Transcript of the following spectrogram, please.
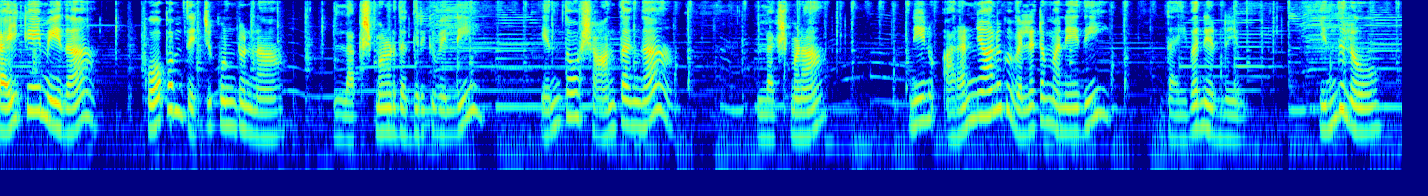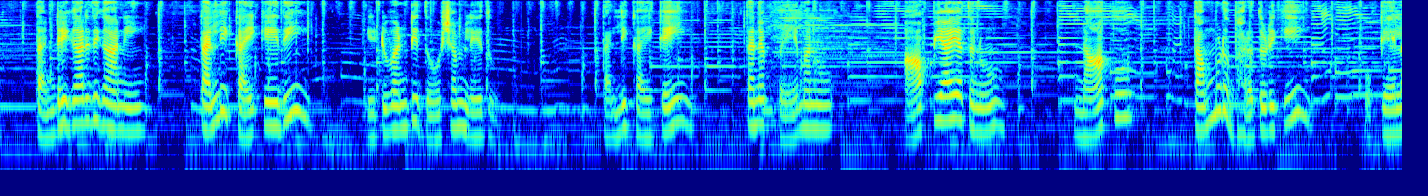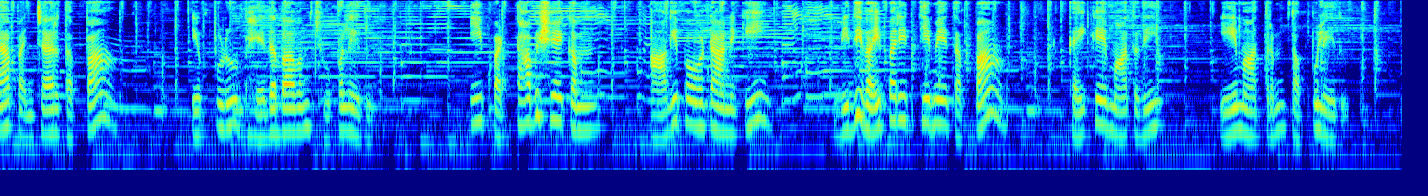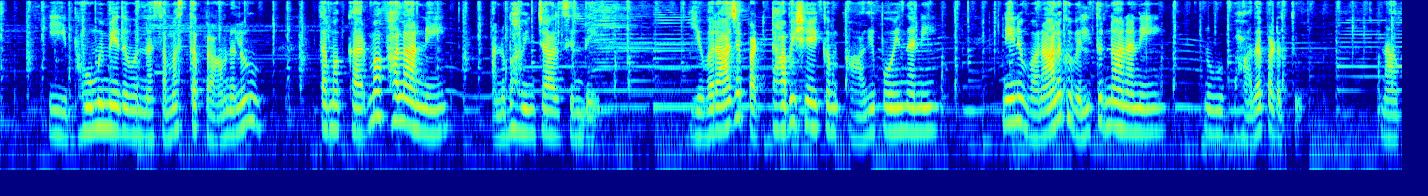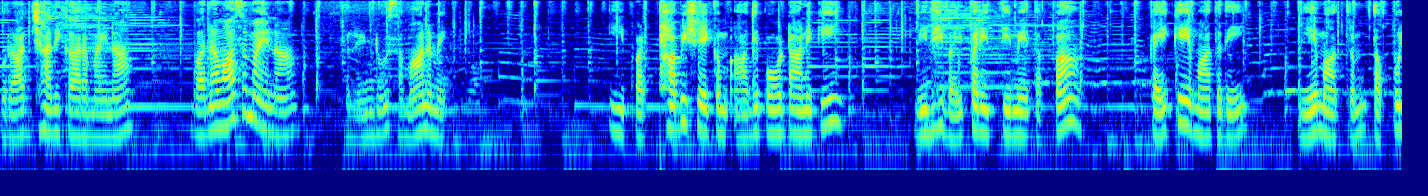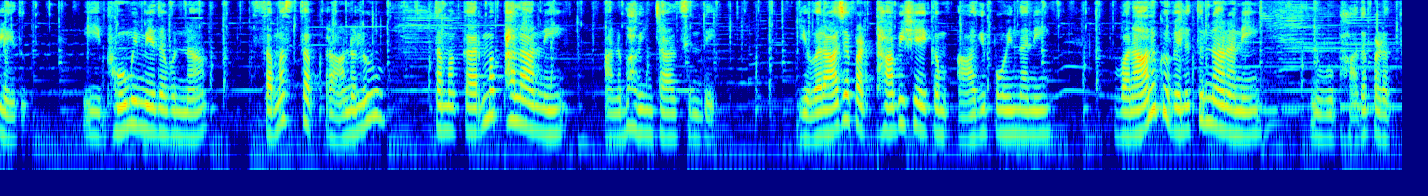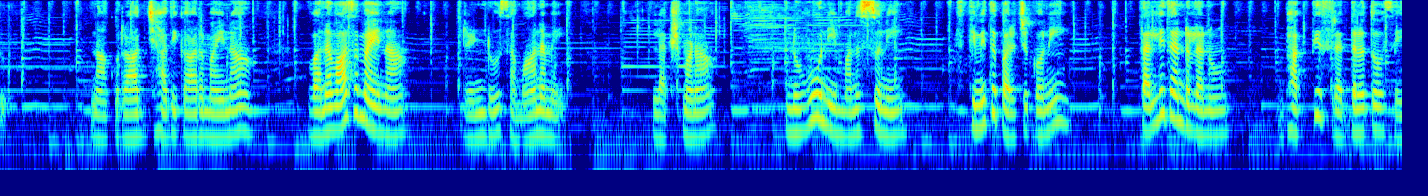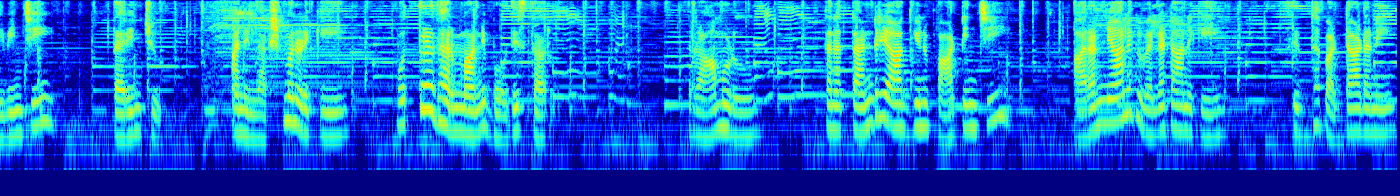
కైకే మీద కోపం తెచ్చుకుంటున్న లక్ష్మణుడి దగ్గరికి వెళ్ళి ఎంతో శాంతంగా లక్ష్మణ నేను అరణ్యాలకు వెళ్ళటం అనేది దైవ నిర్ణయం. ఇందులో తండ్రి గారిది కానీ తల్లి కైకేది ఎటువంటి దోషం లేదు. తల్లి కైకై తన ప్రేమను ఆప్యాయతను నాకు తమ్ముడు భరతుడికి ఒకేలా పంచారు తప్ప ఎప్పుడూ భేదభావం చూపలేదు. ఈ పట్టాభిషేకం ఆగిపోవటానికి విధి వైపరీత్యమే తప్ప కైకే మాతది ఏమాత్రం తప్పులేదు. ఈ భూమి మీద ఉన్న సమస్త ప్రాణులు తమ కర్మఫలాన్ని అనుభవించాల్సిందే. యువరాజ పట్టాభిషేకం ఆగిపోయిందని నేను వనాలకు వెళ్తున్నానని నువ్వు బాధపడద్దు. నాకు రాజ్యాధికారమైన వనవాసమైన రెండూ సమానమే. ఈ పట్టాభిషేకం ఆగిపోవటానికి విధి వైపరీత్యమే తప్ప కైకే మాతది ఏమాత్రం తప్పు లేదు. ఈ భూమి మీద ఉన్న సమస్త ప్రాణులు తమ కర్మఫలాన్ని అనుభవించాల్సిందే. యువరాజ పట్టాభిషేకం ఆగిపోయిందని వనాలకు వెళుతున్నానని నువ్వు బాధపడద్దు. నాకు రాజ్యాధికారమైన వనవాసమైన రెండూ సమానమే. లక్ష్మణ నువ్వు నీ మనస్సుని స్థిమితపరుచుకొని తల్లిదండ్రులను భక్తి శ్రద్ధలతో సేవించి తరించు అని లక్ష్మణుడికి పుత్రధర్మాన్ని బోధిస్తారు. రాముడు తన తండ్రి ఆజ్ఞను పాటించి అరణ్యాలకు వెళ్ళటానికి సిద్ధపడ్డాడని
